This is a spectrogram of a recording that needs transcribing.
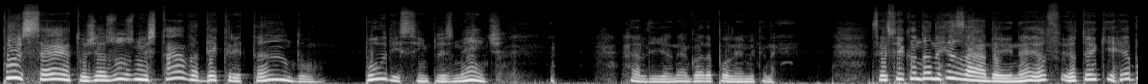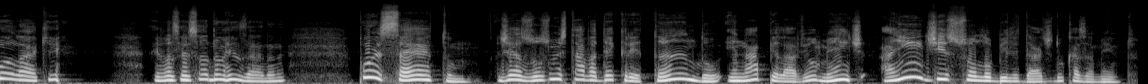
por certo, Jesus não estava decretando pura e simplesmente. Ali, né? Agora é polêmica, né? Vocês ficam dando risada aí, né? Eu, eu tenho que rebolar aqui. E vocês só dão risada, né? Por certo, Jesus não estava decretando inapelavelmente a indissolubilidade do casamento.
